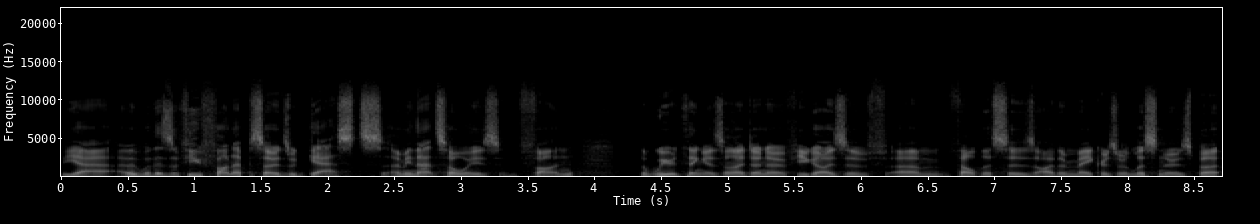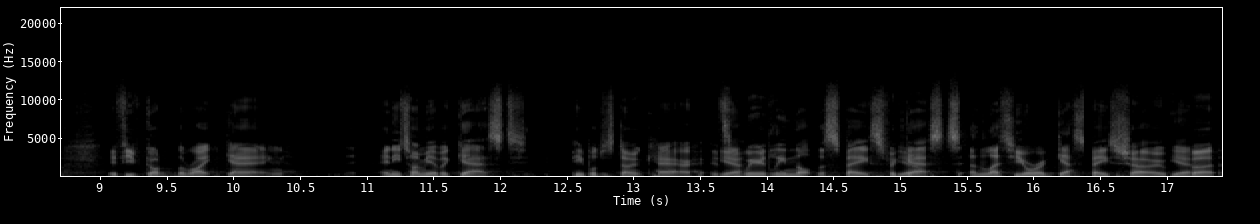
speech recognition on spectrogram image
yeah, uh, well, there's a few fun episodes with guests. I mean, that's always fun. The weird thing is, and I don't know if you guys have um, felt this as either makers or listeners, but if you've got the right gang, anytime you have a guest, people just don't care. It's Yeah. weirdly not the space for Yeah. guests unless you're a guest based show. Yeah. But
